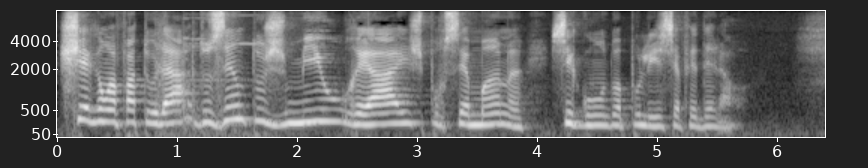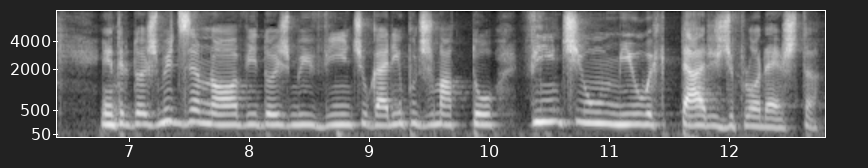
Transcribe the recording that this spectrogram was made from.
chegam a faturar 200 mil reais por semana, segundo a Polícia Federal. Entre 2019 e 2020, o garimpo desmatou 21 mil hectares de floresta.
